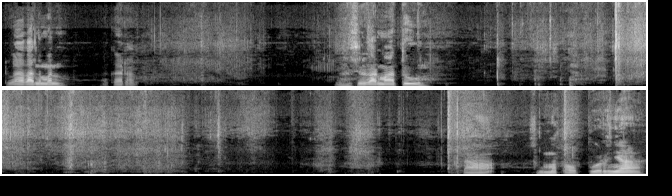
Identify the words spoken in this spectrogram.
doakan teman agar menghasilkan madu. Kita sumet obornya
